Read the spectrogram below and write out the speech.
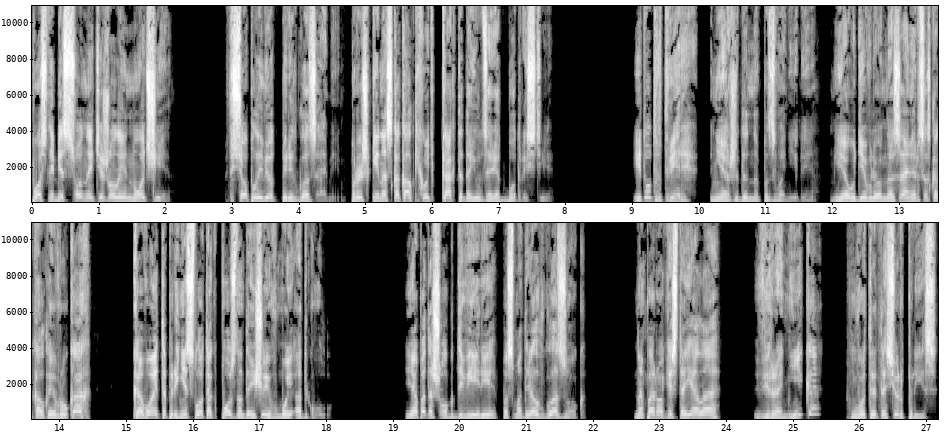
После бессонной тяжелой ночи все плывет перед глазами. Прыжки на скакалке хоть как-то дают заряд бодрости. И тут в дверь неожиданно позвонили. Я удивленно замер со скакалкой в руках. Кого это принесло так поздно, да еще и в мой отгул? Я подошел к двери, посмотрел в глазок. На пороге стояла Вероника? Вот это сюрприз!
